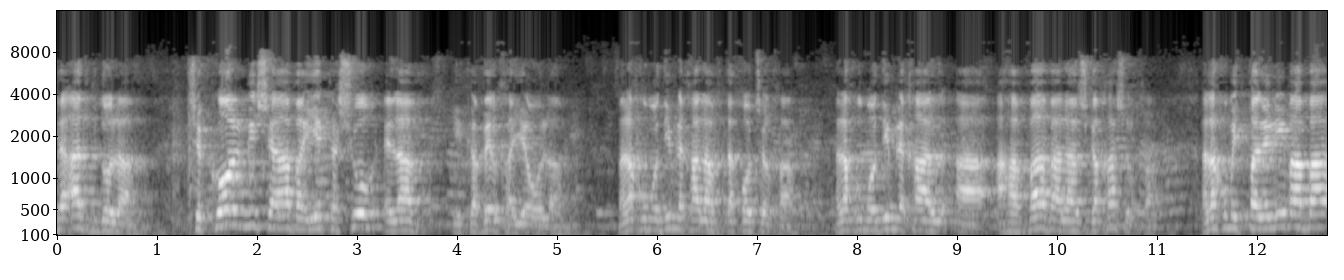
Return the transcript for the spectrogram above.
ועד גדולם, שכל מי שאבא יהיה קשור אליו יקבל חיי עולם. אנחנו מודים לך על ההבטחות שלך, אנחנו מודים לך על האהבה ועל ההשגחה שלך. אנחנו מתפללים אבא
